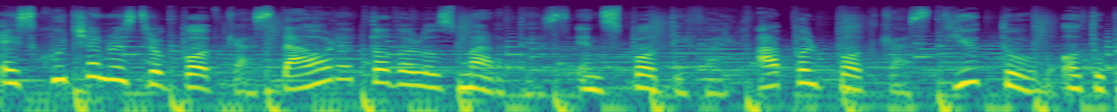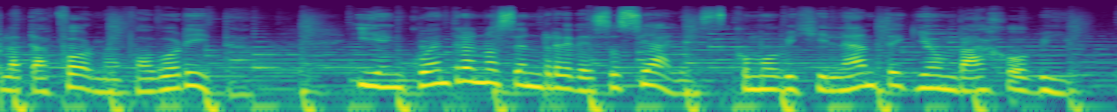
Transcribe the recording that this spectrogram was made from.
Escucha nuestro podcast ahora todos los martes en Spotify, Apple Podcast, YouTube o tu plataforma favorita y encuéntranos en redes sociales como vigilante-bio.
